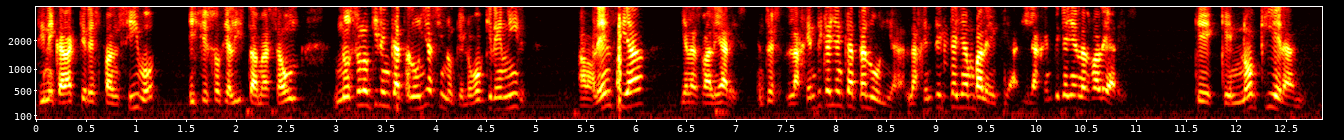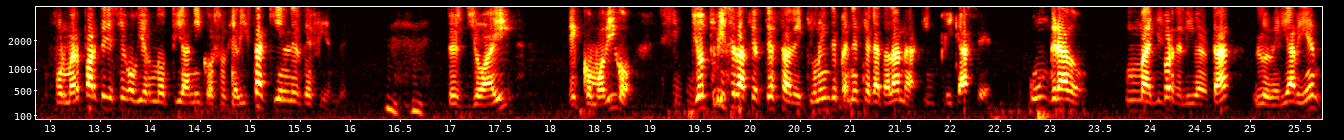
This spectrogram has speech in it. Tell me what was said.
tiene carácter expansivo, y si es socialista más aún, no solo quieren Cataluña, sino que luego quieren ir a Valencia y a las Baleares. Entonces, la gente que haya en Cataluña, la gente que haya en Valencia y la gente que haya en las Baleares, que, que no quieran formar parte de ese gobierno tiránico socialista, ¿quién les defiende? Entonces, yo ahí, eh, como digo, si yo tuviese la certeza de que una independencia catalana implicase un grado mayor de libertad, lo vería bien.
